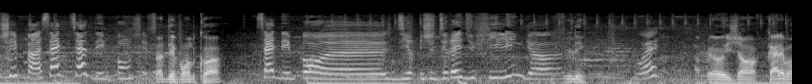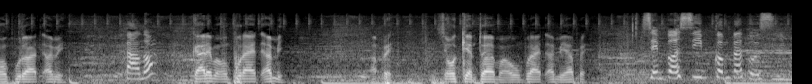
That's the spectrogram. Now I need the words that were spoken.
Je sais pas, ça, ça dépend. sais pas. Ça dépend de quoi? Ça dépend, euh, je dir- je dirais, du feeling. Feeling. Ouais. Après, genre, carrément, on pourra être amis. Pardon? Carrément, on pourra être amis. Après. Si on ken, toi et moi, on pourra être amis après. C'est possible comme pas possible.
